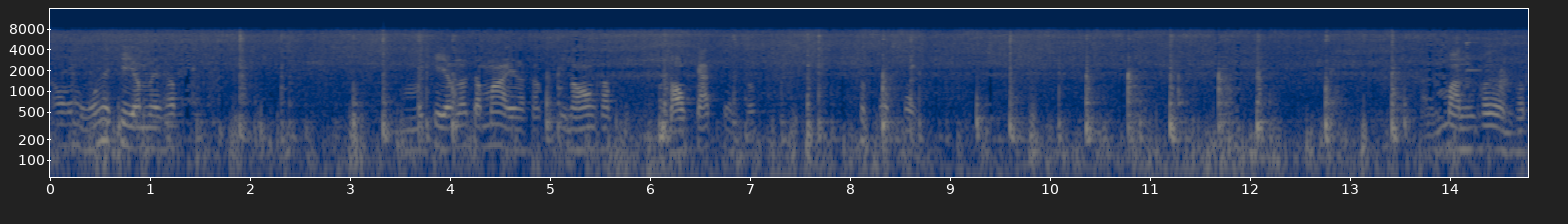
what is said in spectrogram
เอาหมูให้เกรียมเลยครับ ไม่เกรียมแล้วจะไหม้นะครับ พี่น้องครับเตาแก๊สกันครับน้ำมันเพิ่มครับ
